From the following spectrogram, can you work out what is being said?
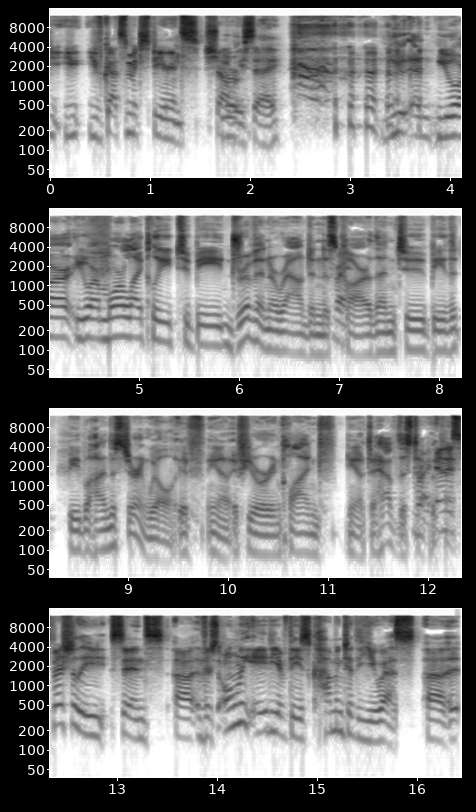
you, you've got some experience, shall You're- we say? you, and you are you are more likely to be driven around in this Right. car than to be the be behind the steering wheel if you know if you're inclined you know to have this type of Right, of and thing. especially since uh, there's only 80 of these coming to the U.S., uh,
